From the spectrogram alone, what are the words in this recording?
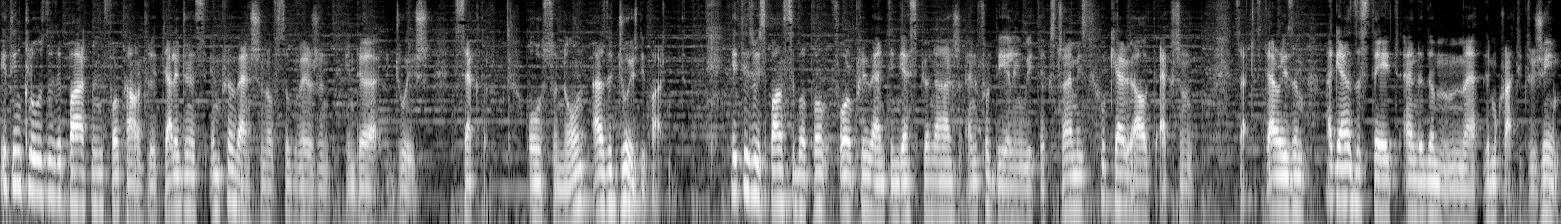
it includes the Department for Counterintelligence and Prevention of Subversion in the Jewish sector, also known as the Jewish Department. It is responsible for preventing espionage and for dealing with extremists who carry out actions such as terrorism against the state and the democratic regime.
